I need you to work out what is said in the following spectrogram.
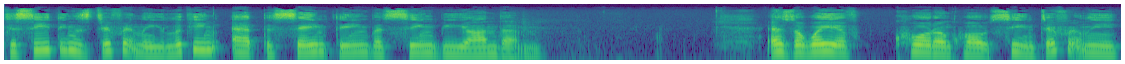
to see things differently, looking at the same thing but seeing beyond them. As a way of quote unquote seeing differently,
